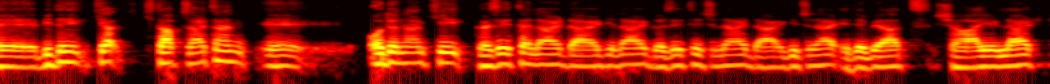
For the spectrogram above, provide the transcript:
E, bir de kitap zaten e, o dönemki gazeteler, dergiler, gazeteciler, dergiciler, edebiyat, şairler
